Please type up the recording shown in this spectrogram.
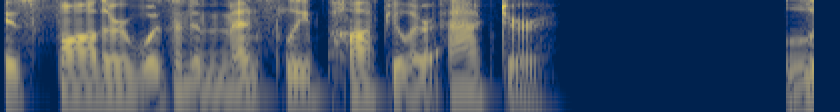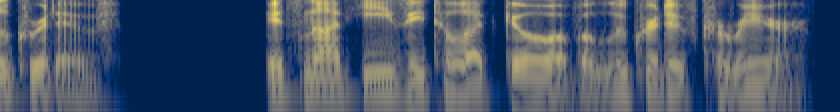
His father was an immensely popular actor. Lucrative. It's not easy to let go of a lucrative career.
